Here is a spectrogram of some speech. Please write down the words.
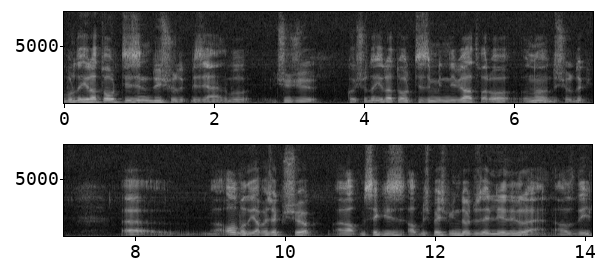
Burada Irat Ortiz'in düşürdük biz yani bu üçüncü koşuda. Irat Ortiz'in bindiği bir at var. O, onu düşürdük. Ee, olmadı yapacak bir şey yok. 68 65.457 lira yani az değil.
